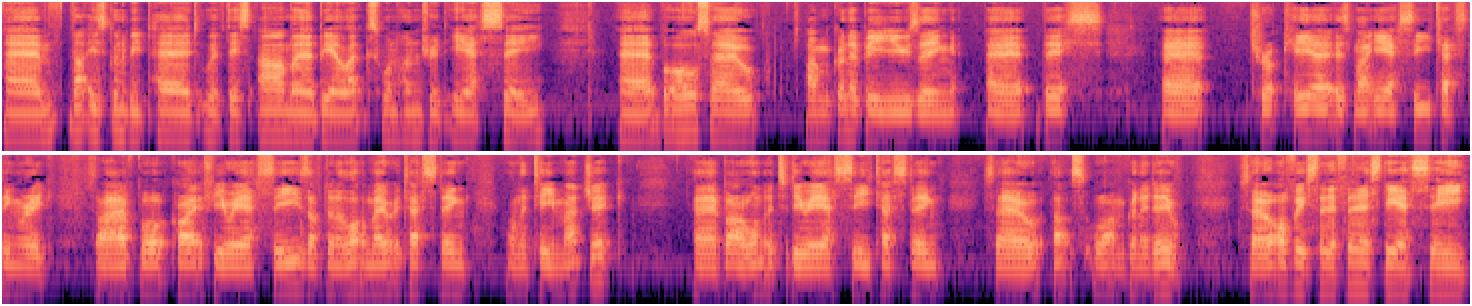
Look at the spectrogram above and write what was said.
Um, that is going to be paired with this Arrma BLX 100 ESC, uh, but also I'm going to be using uh, this uh, truck here as my ESC testing rig. So I have bought quite a few ESCs. I've done a lot of motor testing on the Team Magic, uh, but I wanted to do ESC testing, so that's what I'm going to do. So obviously the first ESC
